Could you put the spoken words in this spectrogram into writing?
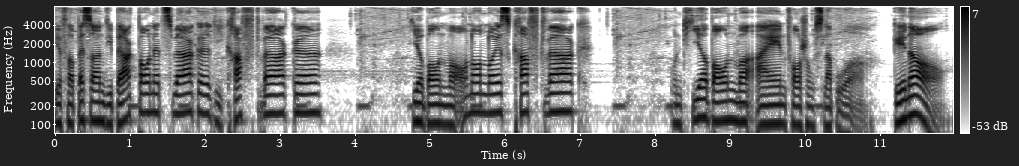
Wir verbessern die Bergbaunetzwerke, die Kraftwerke. Hier bauen wir auch noch ein neues Kraftwerk. Und hier bauen wir ein Forschungslabor. Genau.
